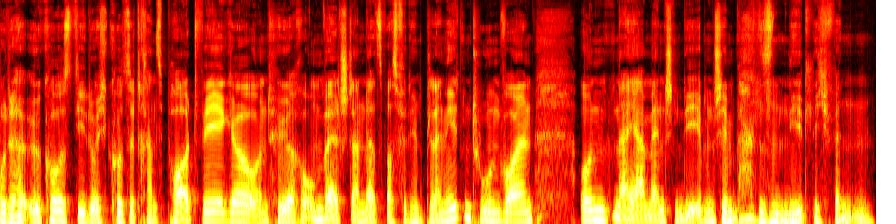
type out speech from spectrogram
oder Ökos, die durch kurze Transportwege und höhere Umweltstandards was für den Planeten tun wollen und naja, Menschen, die eben Schimpansen niedlich finden.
